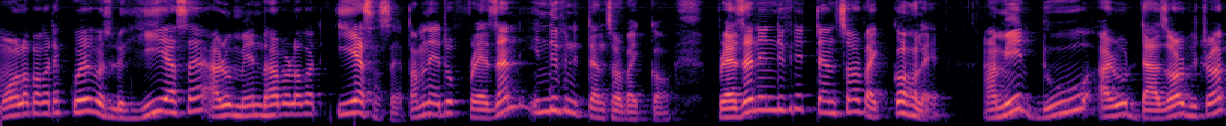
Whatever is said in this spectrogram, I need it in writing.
মই অলপ আগতে কৈ গৈছিলোঁ হি আছে আৰু মেইন ভাৰ্বৰ লগত ইয়েছ আছে। তাৰমানে এইটো প্ৰেজেণ্ট ইনডিফিনিট টেন্সৰ বাক্য। প্ৰেজেণ্ট ইনডিফিনিট টেন্সৰ বাক্য হ'লে আমি ডু আৰু ডাজৰ ভিতৰত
